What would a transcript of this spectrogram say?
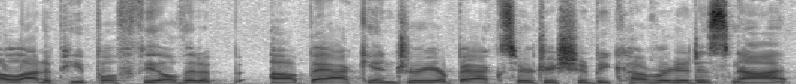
A lot of people feel that a, a back injury or back surgery should be covered. It is not.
